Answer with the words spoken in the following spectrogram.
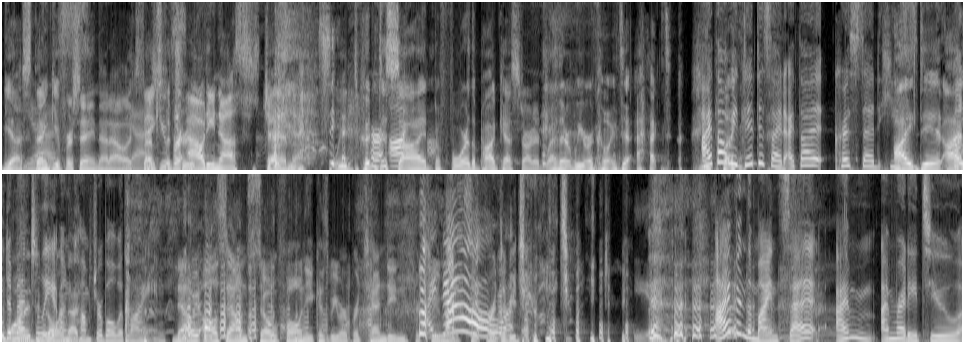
yes, Thank you for saying that, Alex. Yes. Thank you for truth. outing us, Jen. We couldn't Her uh, decide before the podcast started whether we were going to act. I thought we did decide. I thought Chris said he's I did. I wanted to fundamentally go in that- uncomfortable with lying. now we all sound so phony because we were pretending for two minutes for it to be 2023. I'm in the mindset. I'm I'm ready to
